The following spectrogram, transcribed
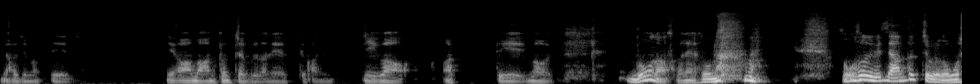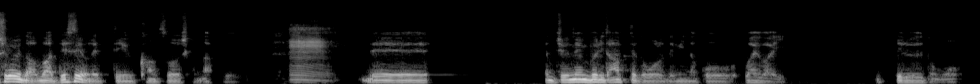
で始まって、で、ああ、まあ、アンタッチャブルだねって感じはあって、まあ、どうなんですかね、そんな、そもそも別にアンタッチャブルが面白いのは、まあ、ですよねっていう感想しかなく、うん。で、10年ぶりだってところでみんなこう、ワイワイ言ってるのも、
